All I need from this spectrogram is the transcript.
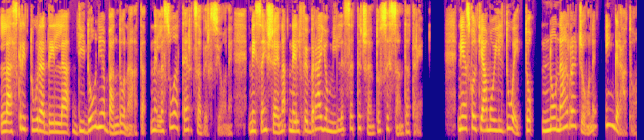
la scrittura della Didoni abbandonata nella sua terza versione, messa in scena nel febbraio 1763. Ne ascoltiamo il duetto Non ha ragione ingrato.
